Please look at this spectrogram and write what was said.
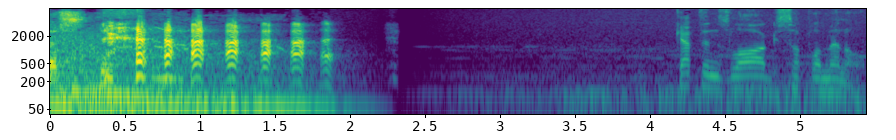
You killed us. Captain's log supplemental.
